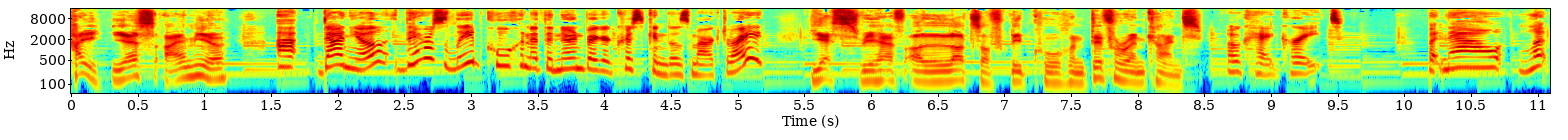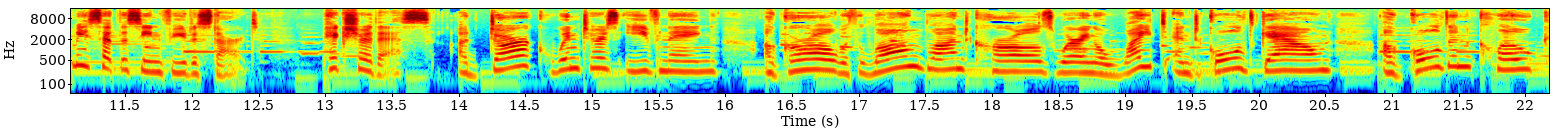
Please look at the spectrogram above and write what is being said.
Hi, yes, I'm here. Uh, Daniel, there's Lebkuchen at the Nürnberger Christkindlesmarkt, right? Yes, we have a lots of Lebkuchen, different kinds. Okay, great. But now, let me set the scene for you to start. Picture this a dark winter's evening, a girl with long blonde curls wearing a white and gold gown, a golden cloak,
